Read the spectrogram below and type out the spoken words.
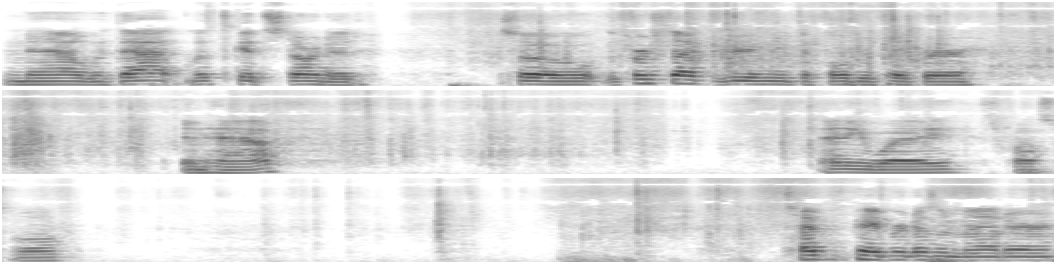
now with that, let's get started. So, the first step, you're to need to fold your paper in half. Any way as possible. Type of paper doesn't matter.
